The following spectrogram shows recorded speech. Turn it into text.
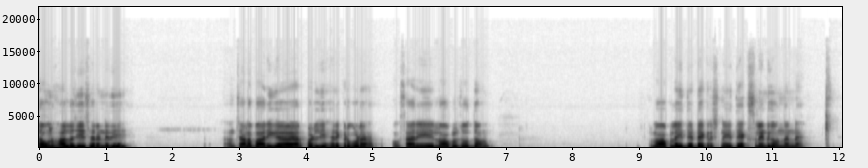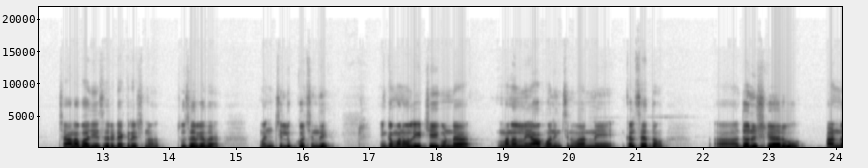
టౌన్ హాల్లో చేశారండి ఇది. చాలా భారీగా ఏర్పాట్లు చేశారు ఇక్కడ కూడా. ఒకసారి లోపల చూద్దాం. లోపల అయితే డెకరేషన్ అయితే ఎక్సలెంట్గా ఉందండి. చాలా బాగా చేశారు డెకరేషన్. చూశారు కదా? మంచి లుక్ వచ్చింది. ఇంకా మనం లేట్ చేయకుండా మనల్ని ఆహ్వానించిన వారిని కలిసేద్దాం. ధనుష్ గారు అండ్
